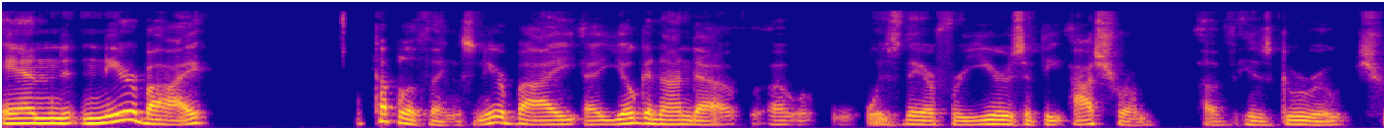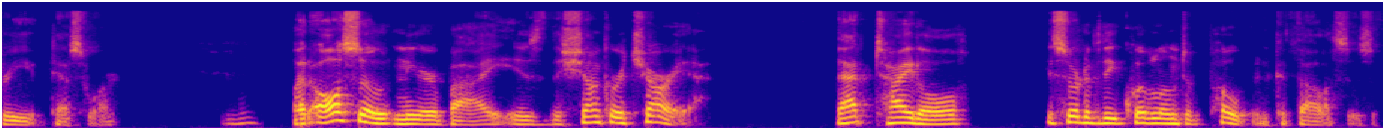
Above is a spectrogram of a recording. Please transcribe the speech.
and nearby, a couple of things. Nearby, uh, Yogananda uh, was there for years at the ashram of his guru Sri Yukteswar. Mm-hmm. But also nearby is the Shankaracharya. That title is sort of the equivalent of Pope in Catholicism.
